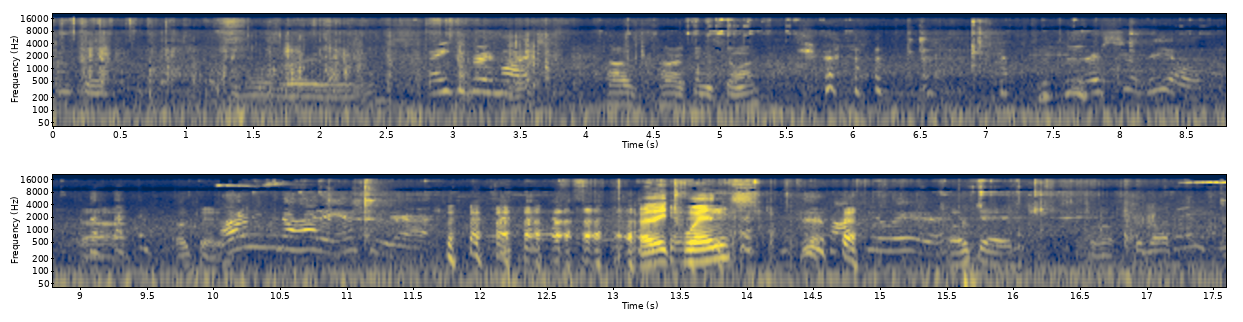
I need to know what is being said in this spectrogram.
Sounds good. No worries. Thank you very much. How's how are things going? They're surreal. Uh, okay. I don't even know how to answer that. Are they twins? Talk to you later. Okay. Well, good luck. Thanks,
